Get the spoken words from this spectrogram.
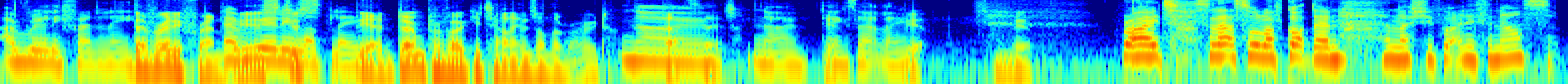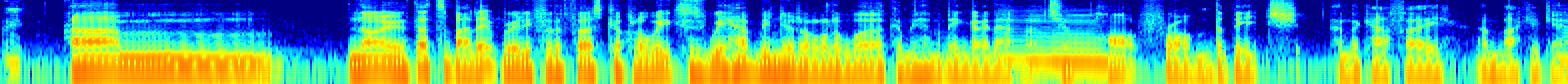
are really friendly. They're really friendly. They're It's really just- lovely. Yeah. Don't provoke Italians on the road. no, That's it. no, Yeah. exactly. Yeah. Yeah. Right, so that's all I've got then, unless you've got anything else. Um, no, that's about it really for the first couple of weeks because we have been doing a lot of work and we haven't been going out much Mm. apart from the beach and the cafe and back again.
